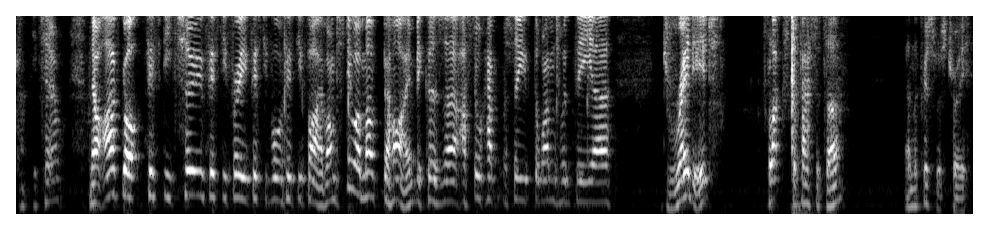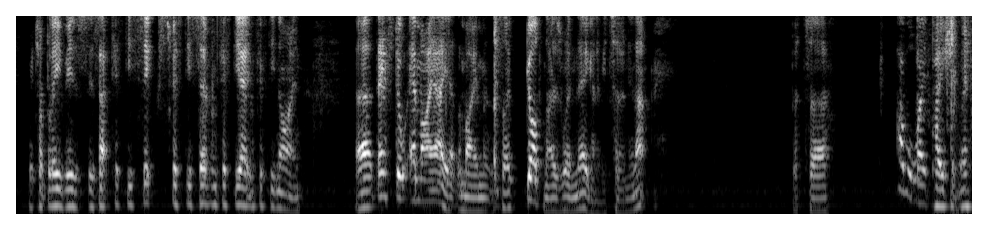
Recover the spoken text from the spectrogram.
Can't you tell? Now, I've got 52, 53, 54, 55. I'm still a month behind because uh, I still haven't received the ones with the uh, dreaded flux capacitor and the Christmas tree, which I believe is is at 56, 57, 58 and 59. Uh, they're still MIA at the moment, so God knows when they're going to be turning up. But uh, I will wait patiently.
